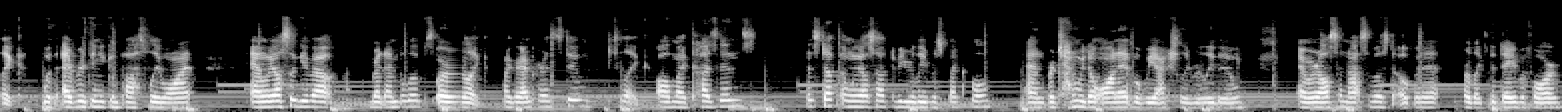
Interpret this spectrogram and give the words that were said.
like with everything you can possibly want. And we also give out red envelopes, or like my grandparents do, to like all my cousins. and stuff. And we also have to be really respectful and pretend we don't want it, but we actually really do. And we're also not supposed to open it or like the day before.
